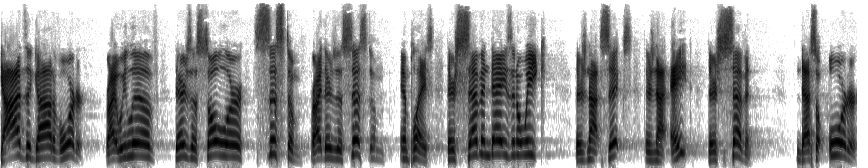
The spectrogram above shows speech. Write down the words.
God's a God of order, right? We live, there's a solar system, right? There's a system in place. There's seven days in a week. There's not six, there's not eight, there's seven. That's an order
